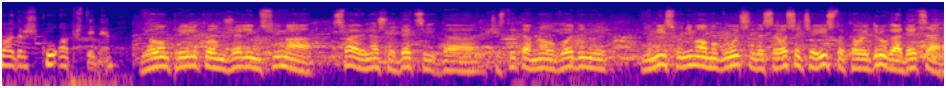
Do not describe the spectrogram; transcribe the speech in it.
podršku opštine. I ovom prilikom želim svima, svojoj našoj deci da čestitam novu godinu i mi smo njima omogućili da se osjećaju isto kao i druga deca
